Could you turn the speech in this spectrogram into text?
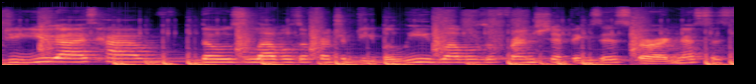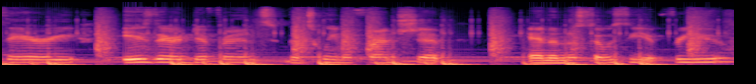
Do you guys have those levels of friendship? Do you believe levels of friendship exist or are necessary? Is there a difference between a friendship and an associate for you?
